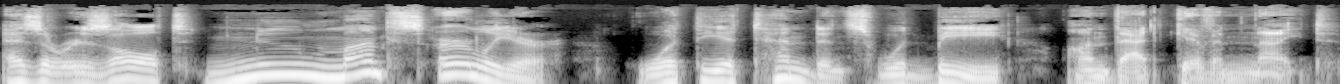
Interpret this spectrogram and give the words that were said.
as a result knew months earlier what the attendance would be on that given night.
